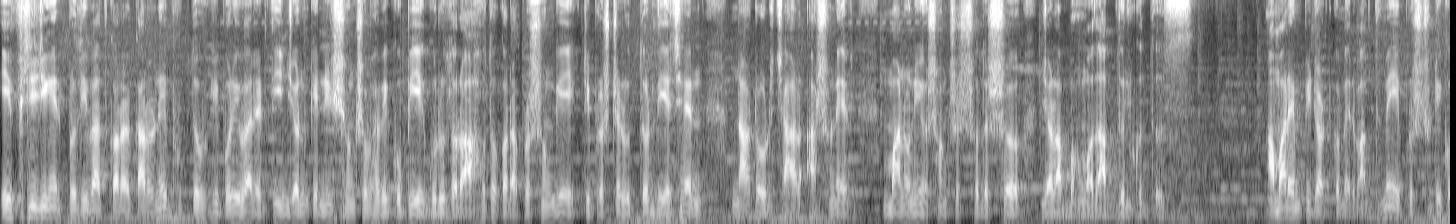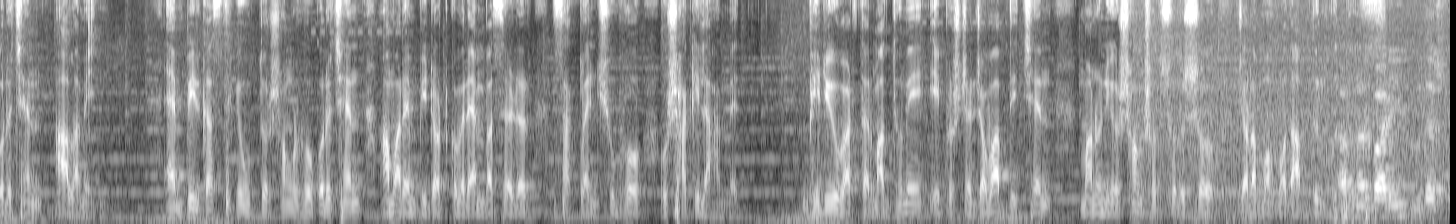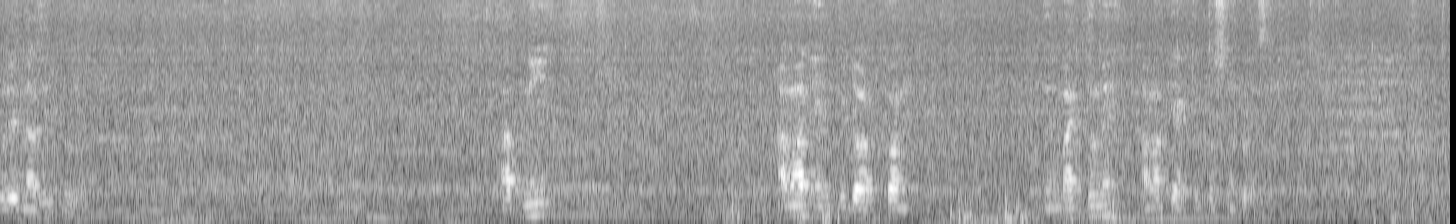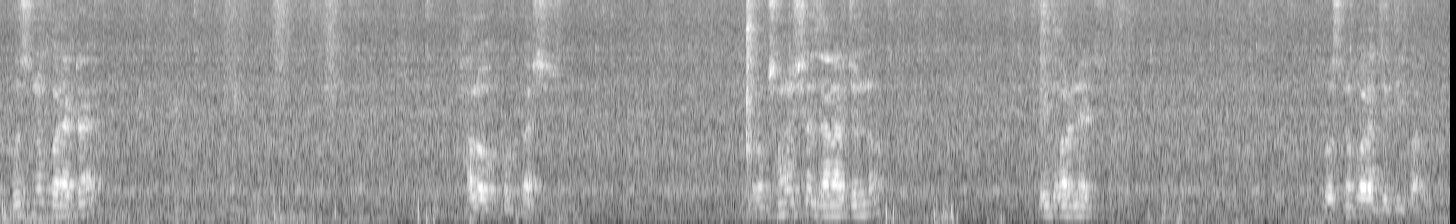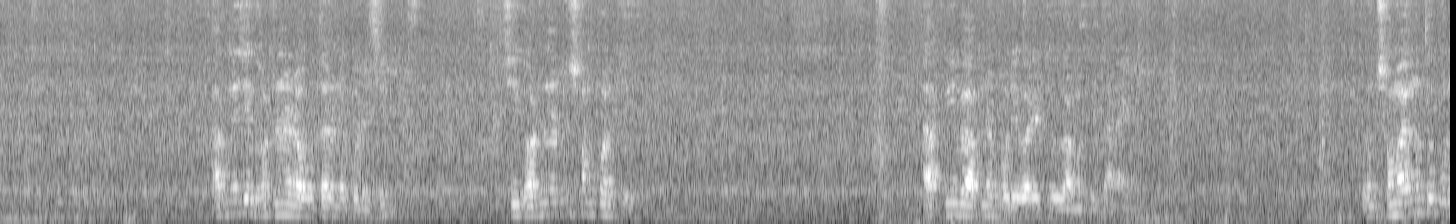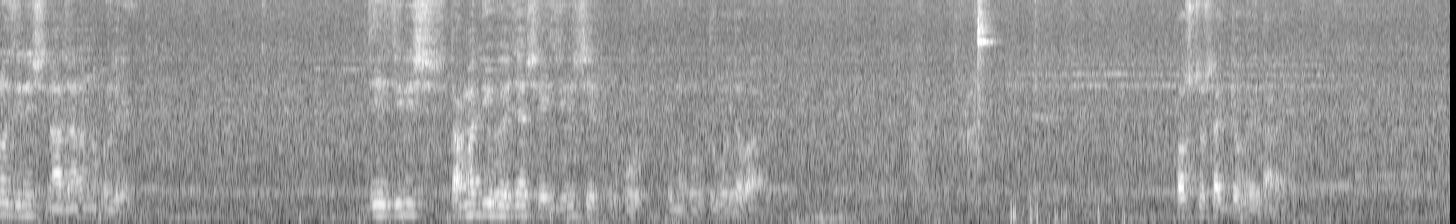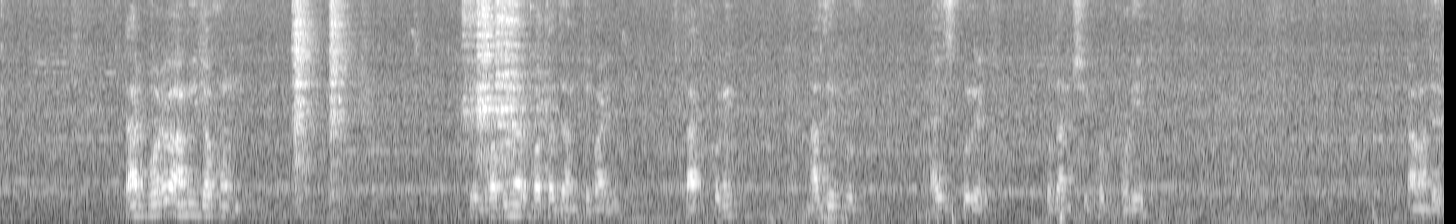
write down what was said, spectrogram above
ইফটিজিংয়ের প্রতিবাদ করার কারণে ভুক্তভোগী পরিবারের তিনজনকে নৃশংসভাবে কুপিয়ে গুরুতর আহত করা প্রসঙ্গে একটি প্রশ্নের উত্তর দিয়েছেন নাটোর চার আসনের মাননীয় সংসদ সদস্য জনাব মোহাম্মদ আব্দুল কুদ্দুস। আমার এমপি ডট কমের মাধ্যমে এই প্রশ্নটি করেছেন আলামিন। এমপির কাছ থেকে উত্তর সংগ্রহ করেছেন আমার এমপি ডট কমের অ্যাম্বাসেডর সাকলাইন শুভ ও শাকিল আহমেদ। ভিডিও বার্তার মাধ্যমে এই প্রশ্নের জবাব দিচ্ছেন মাননীয় সংসদ সদস্য জনাব মোহাম্মদ আব্দুল বাড়ি আপনি আমার এনপি ডট কম এর মাধ্যমে আমাকে একটি প্রশ্ন করেছেন। প্রশ্ন করাটা ভালো অভ্যাস এবং সমস্যা জানার জন্য এই ধরনের প্রশ্ন করা যেতেই পারে। আপনি যে ঘটনার অবতারণা করেছেন, সেই ঘটনাটা সম্পর্কে আপনি বা আপনার পরিবারের কেউ আমাকে জানায় এবং সময় মতো কোনো জিনিস না জানানো হলে যে জিনিস তামাদি হয়ে যায়, সেই জিনিসের উপর কোনো বক্তব্য দেওয়া কষ্টসাধ্য হয়ে দাঁড়ায়। তারপরেও আমি যখন এই ঘটনার কথা জানতে পারি, তাৎক্ষণিক নাজিরপুর হাই স্কুলের প্রধান শিক্ষক পড়ি আমাদের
